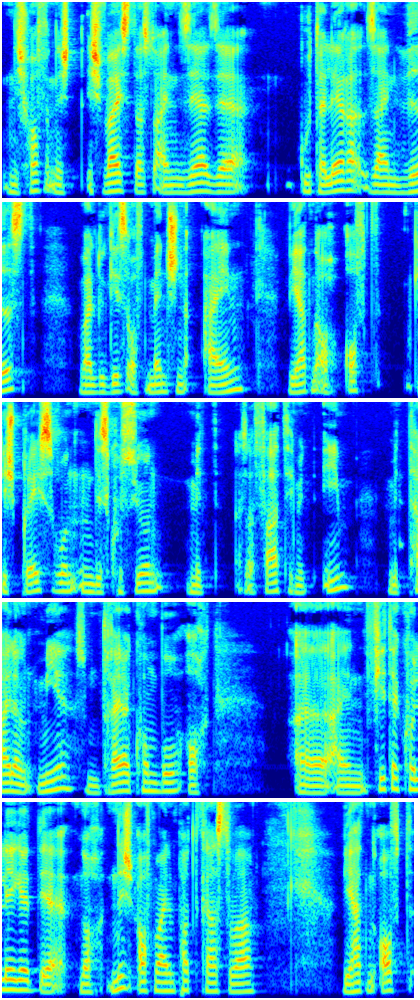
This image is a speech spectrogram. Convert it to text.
nicht hoffentlich, ich weiß, dass du ein sehr, sehr guter Lehrer sein wirst, weil du gehst auf Menschen ein. Wir hatten auch oft Gesprächsrunden, Diskussionen mit, also Fatih mit ihm, mit Tyler und mir, so ein Dreier-Kombo, auch äh, ein vierter Kollege, der noch nicht auf meinem Podcast war. Wir hatten oft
